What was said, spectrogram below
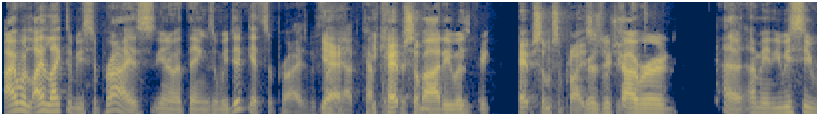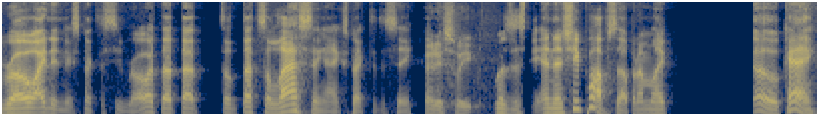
I would I like to be surprised you know at things and we did get surprised we yeah out Captain he kept some body was kept some surprises was recovered yeah, I mean, we see Ro. I didn't expect to see Ro. I thought that so that's the last thing I expected to see. Very sweet. Was this, and then she pops up, and I'm like, oh, okay,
